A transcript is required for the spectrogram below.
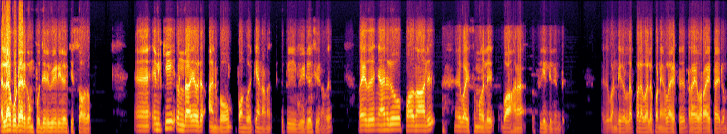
എല്ലാ കൂട്ടുകാർക്കും പുതിയൊരു വീഡിയോയിലേക്ക് സ്വാഗതം. എനിക്ക് ഉണ്ടായ ഒരു അനുഭവം പങ്കുവയ്ക്കാനാണ് ഇപ്പോൾ ഈ വീഡിയോ ചെയ്യുന്നത്. അതായത് ഞാനൊരു പതിനാല് വയസ്സ് മുതൽ വാഹന ഫീൽഡിലുണ്ട്. അതായത് വണ്ടികളിലെ പല പല പണികളായിട്ട് ഡ്രൈവറായിട്ടായാലും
